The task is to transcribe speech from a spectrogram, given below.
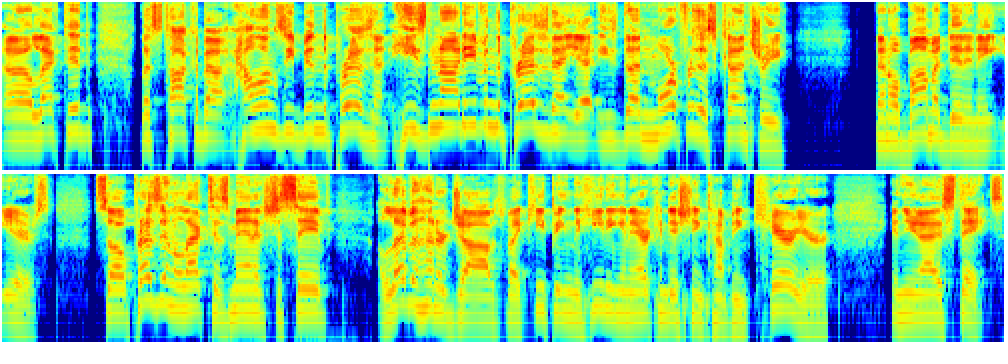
uh, elected? Let's talk about how long's he been the president? He's not even the president yet. He's done more for this country than Obama did in eight years. So, President elect has managed to save 1,100 jobs by keeping the heating and air conditioning company Carrier in the United States.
